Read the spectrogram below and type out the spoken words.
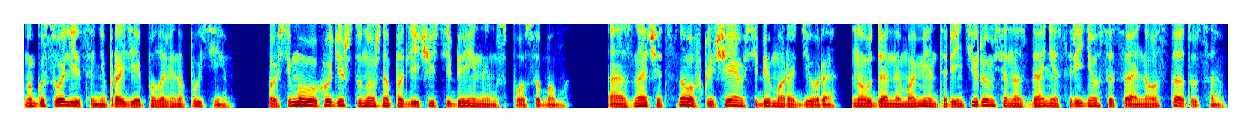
Могу свалиться, не пройдя половину пути. По всему выходит, что нужно подлечить себя иным способом. А значит, снова включаем в себе мародера, но в данный момент ориентируемся на здания среднего социального статуса.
